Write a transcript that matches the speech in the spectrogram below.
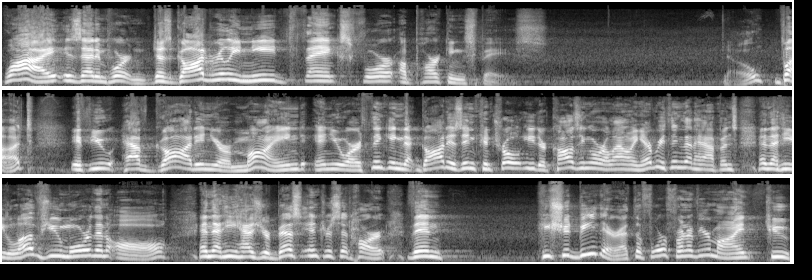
Why is that important? Does God really need thanks for a parking space? No. But if you have God in your mind and you are thinking that God is in control, either causing or allowing everything that happens, and that He loves you more than all, and that He has your best interests at heart, then He should be there at the forefront of your mind to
